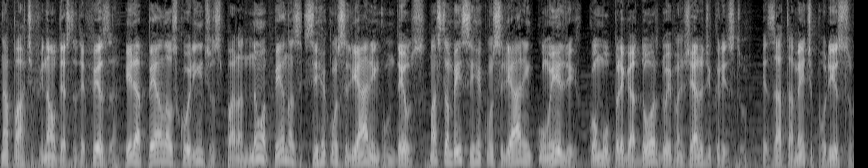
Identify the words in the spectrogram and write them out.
Na parte final desta defesa, ele apela aos coríntios para não apenas se reconciliarem com Deus, mas também se reconciliarem com ele como o pregador do Evangelho de Cristo. Exatamente por isso,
